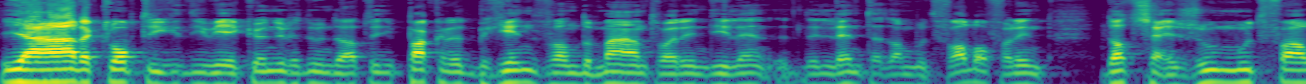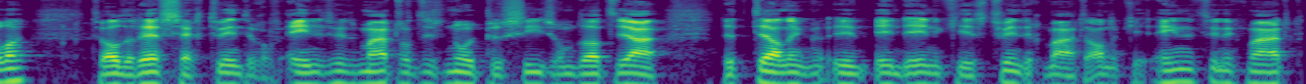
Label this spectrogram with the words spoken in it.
Ja, dat klopt. Die, die weerkundigen doen dat. Die pakken het begin van de maand waarin die lente, de lente dan moet vallen, of waarin dat seizoen moet vallen. Terwijl de rest zegt 20 of 21 maart, want het is nooit precies, omdat ja, de telling in, in de ene keer is 20 maart, de andere keer 21 maart.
